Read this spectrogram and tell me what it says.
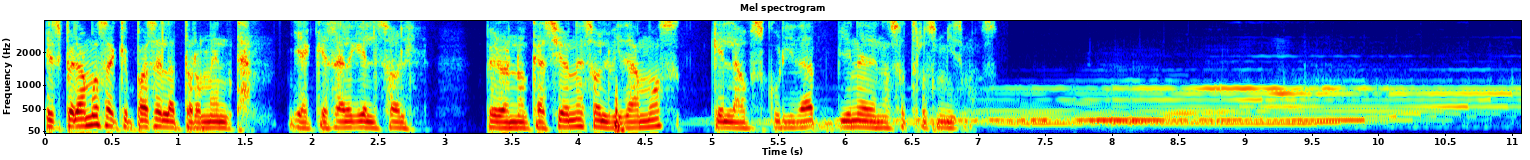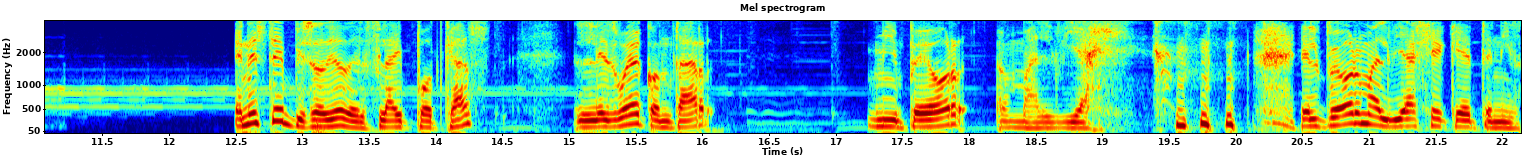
Esperamos a que pase la tormenta y a que salga el sol, pero en ocasiones olvidamos que la oscuridad viene de nosotros mismos. En este episodio del Fly Podcast les voy a contar mi peor mal viaje. el peor mal viaje que he tenido.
